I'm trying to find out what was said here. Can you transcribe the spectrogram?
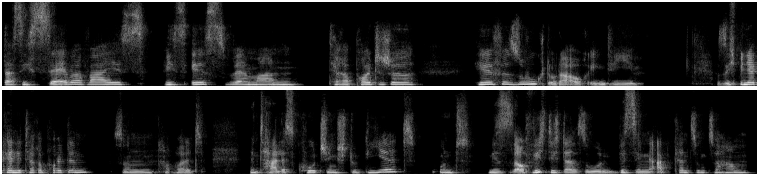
dass ich selber weiß, wie es ist, wenn man therapeutische Hilfe sucht oder auch irgendwie, also ich bin ja keine Therapeutin, sondern habe halt mentales Coaching studiert und mir ist es auch wichtig, da so ein bisschen eine Abgrenzung zu haben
